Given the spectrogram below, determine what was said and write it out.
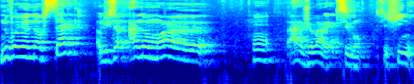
Nous voyons un obstacle en disant Ah non, moi, euh, hmm. ah, je m'arrête, c'est bon, c'est fini.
